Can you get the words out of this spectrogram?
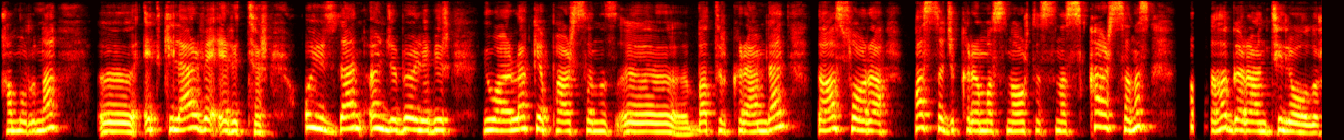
hamuruna e, etkiler ve eritir. O yüzden önce böyle bir yuvarlak yaparsanız e, batır kremden daha sonra pastacı kremasını ortasına sıkarsanız çok daha garantili olur.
